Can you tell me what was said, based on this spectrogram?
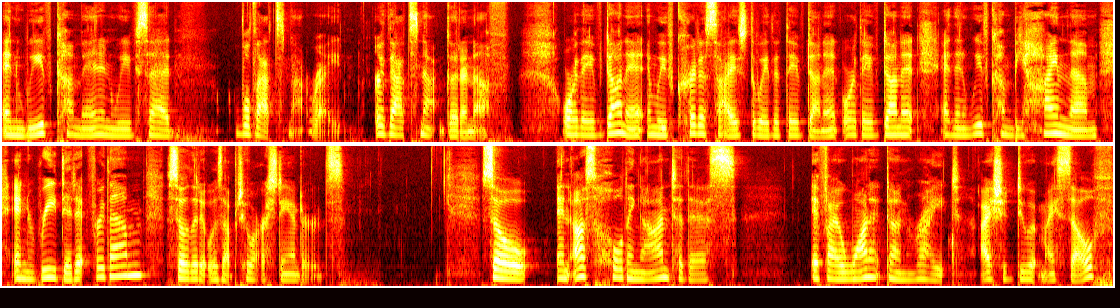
and we've come in and we've said, well, that's not right or that's not good enough. Or they've done it and we've criticized the way that they've done it, or they've done it and then we've come behind them and redid it for them so that it was up to our standards. So, in us holding on to this, if I want it done right, I should do it myself,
